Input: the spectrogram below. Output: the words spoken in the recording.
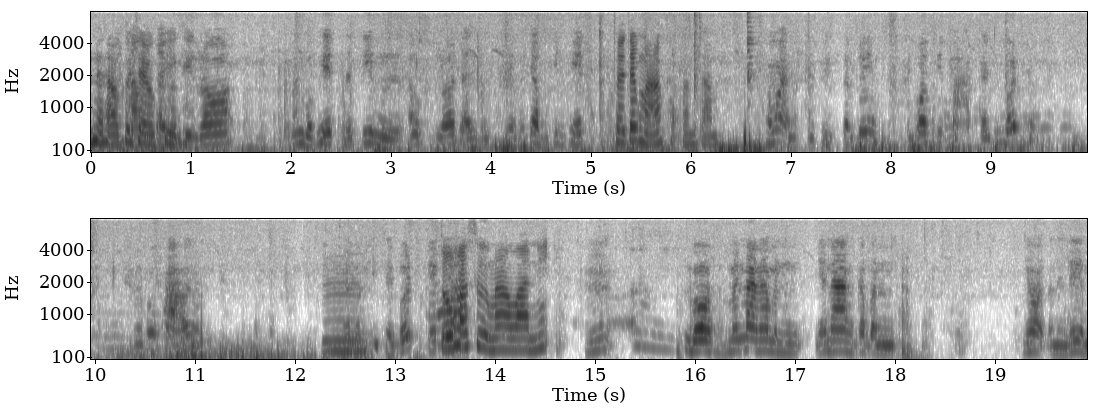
เดี๋ยวเขาก็ใจบักพริกพริกรอมันบ่เผ็ดแต่ที่มือเอารอใส่เดี๋ยวเขาเจ้าบ่กินเผ็ดเธอจักหมากับตำตเพราะว่ามันติดตะเกียงพอติดหมากแต่ที่เบิดมันขาวๆำอืมแต่มันมีใส่เบิดเก็บตัวเขาซื้อมาวันนี้อืมบ่มันมานะมันยะนางกับมันยอดอันนี้เด้ม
